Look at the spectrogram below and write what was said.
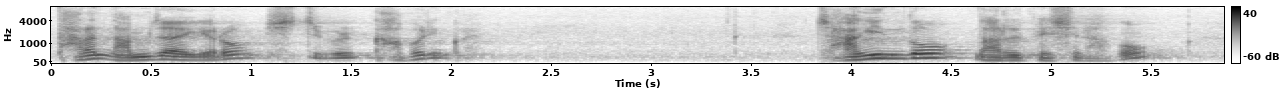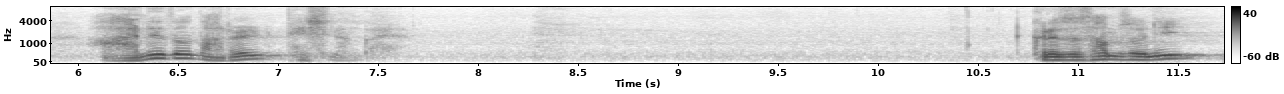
다른 남자에게로 시집을 가버린 거예요. 장인도 나를 배신하고 아내도 나를 배신한 거예요. 그래서 삼손이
